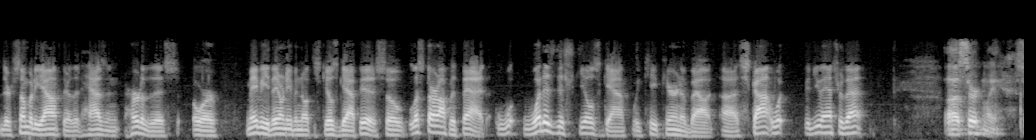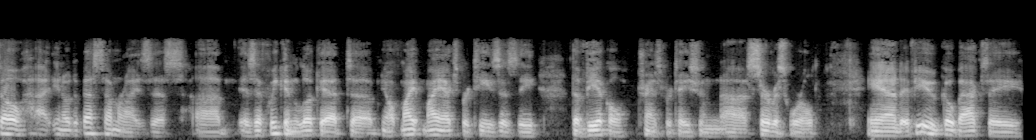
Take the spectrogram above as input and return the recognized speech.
there's somebody out there that hasn't heard of this or maybe they don't even know what the skills gap is. So let's start off with that. What is the skills gap we keep hearing about? Uh, Scott, what could you answer that? Uh, certainly. So, uh, you know, to best summarize this uh, is if we can look at, uh, you know, my my expertise is the the vehicle transportation uh, service world, and if you go back, say,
